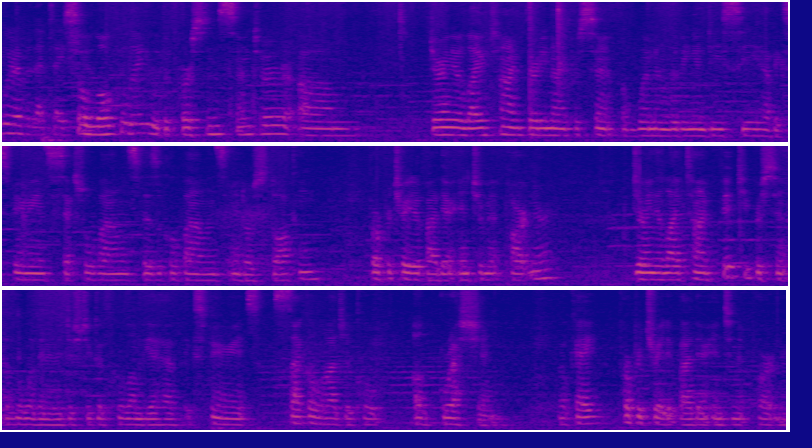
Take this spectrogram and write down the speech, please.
wherever that takes So you? locally with the Person Center, um, During their lifetime, thirty-nine percent of women living in DC have experienced sexual violence, physical violence, and or stalking perpetrated by their intimate partner. During their lifetime, fifty percent of the women in the District of Columbia have experienced psychological aggression, okay, perpetrated by their intimate partner.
